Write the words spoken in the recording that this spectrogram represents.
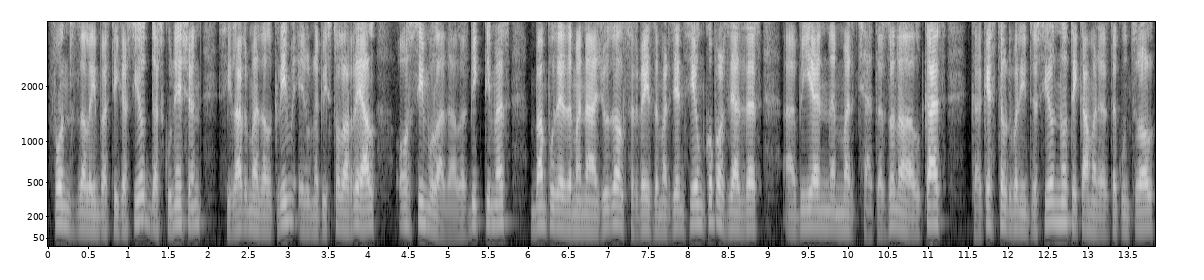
Fons de la investigació desconeixen si l'arma del crim era una pistola real o simulada. Les víctimes van poder demanar ajuda als serveis d'emergència un cop els lladres havien marxat. Es dona el cas que aquesta urbanització no té càmeres de control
